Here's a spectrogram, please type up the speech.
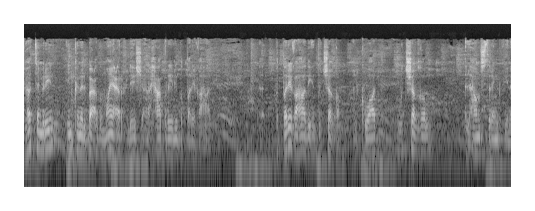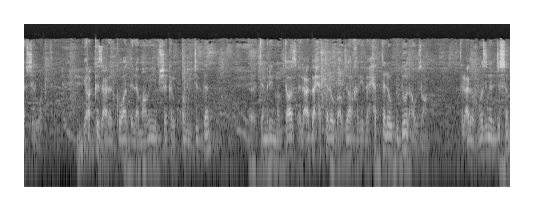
في هالتمرين يمكن البعض ما يعرف ليش أنا حاط ريلي بالطريقة هذه. بالطريقة هذه أنت تشغل ال quad وتشغل ال hamstring في نفس الوقت. يركز على ال quad الاماميه بشكل قوي جدا. تمرين ممتاز. العبه حتى لو بأوزان خفيفة حتى لو بدون أوزان. تلعبه بوزن الجسم.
